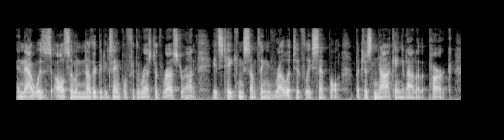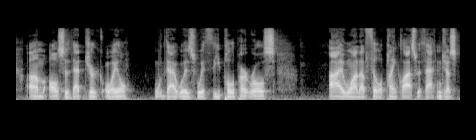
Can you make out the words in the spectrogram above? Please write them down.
And that was also another good example for the rest of the restaurant. It's taking something relatively simple, but just knocking it out of the park. Um, also, that jerk oil that was with the pull apart rolls, I want to fill a pint glass with that and just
